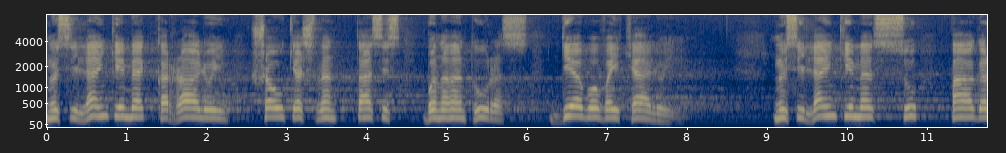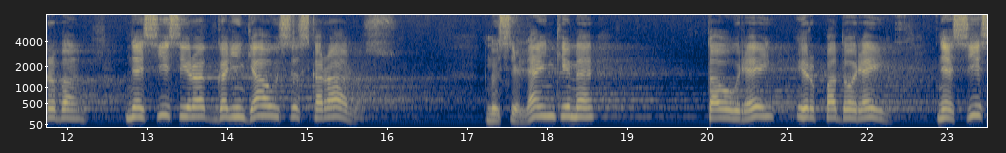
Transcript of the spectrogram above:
Nusilenkime karaliui, šaukia šventasis Bonaventūras, Dievo vaikeliui. Nusilenkime su pagarba, nes jis yra galingiausias karalius. Nusilenkime tauriai ir padoriai, nes jis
